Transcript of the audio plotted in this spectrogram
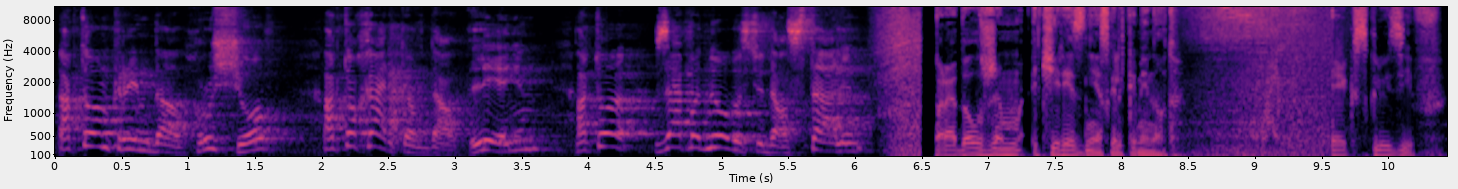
А кто вам Крым дал? Хрущев. А кто Харьков дал? Ленин. А кто Западную областью дал? Сталин. Продолжим через несколько минут. Эксклюзив.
